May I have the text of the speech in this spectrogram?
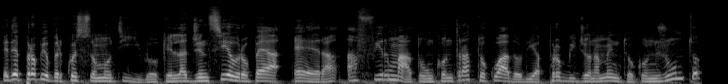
Ed è proprio per questo motivo che l'Agenzia Europea ERA ha firmato un contratto quadro di approvvigionamento congiunto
